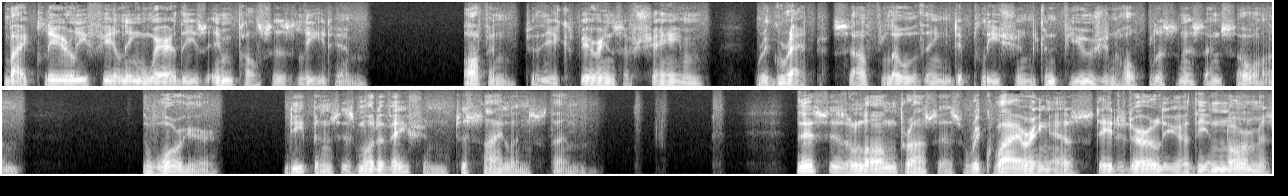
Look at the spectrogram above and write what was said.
By clearly feeling where these impulses lead him, often to the experience of shame, regret, self loathing, depletion, confusion, hopelessness, and so on, the warrior deepens his motivation to silence them. This is a long process requiring, as stated earlier, the enormous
